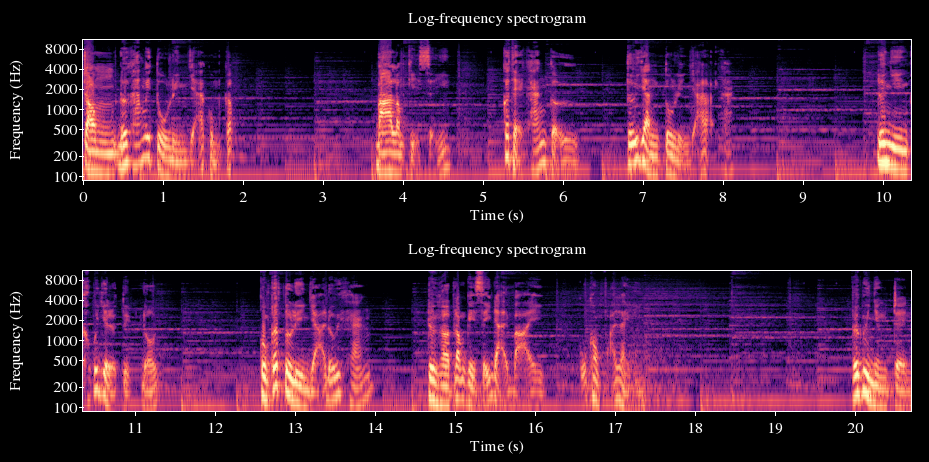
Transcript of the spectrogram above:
trong đối kháng với tu luyện giả cùng cấp, ba long kỵ sĩ có thể kháng cự tứ danh tu luyện giả loại khác. Đương nhiên không có gì là tuyệt đối. Cùng cấp tu luyện giả đối kháng Trường hợp Long Kỵ Sĩ đại bại cũng không phải là hiếm. Với nguyên nhân trên,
